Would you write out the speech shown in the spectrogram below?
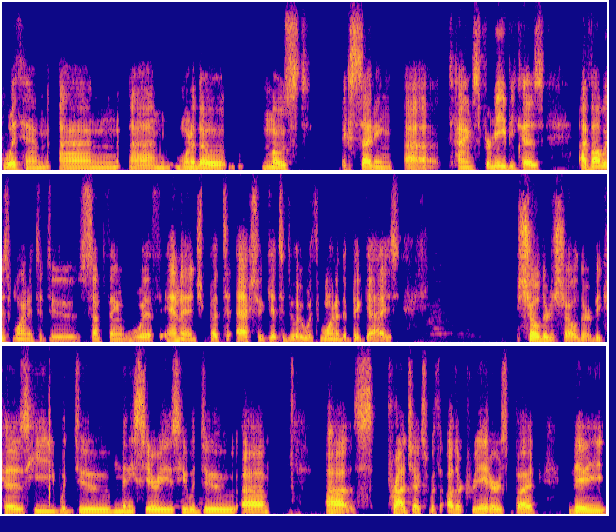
with him on um, one of the most exciting uh, times for me because I've always wanted to do something with Image, but to actually get to do it with one of the big guys, shoulder to shoulder, because he would do miniseries, he would do um, uh, projects with other creators, but they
